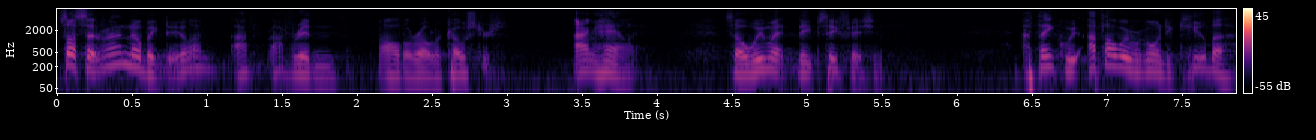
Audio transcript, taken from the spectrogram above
So I said, well, no big deal. i have I've ridden all the roller coasters. I can handle it. So we went deep sea fishing. I think we, I thought we were going to Cuba.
